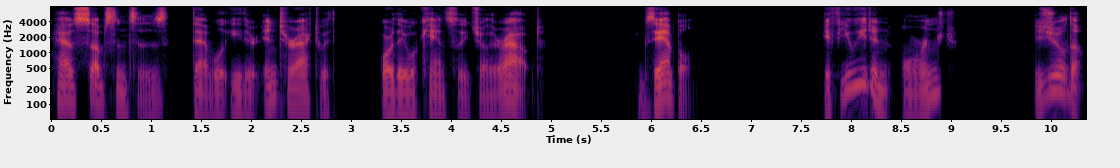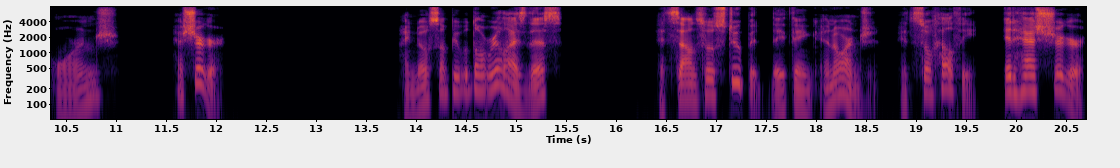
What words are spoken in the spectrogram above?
have substances that will either interact with or they will cancel each other out. Example If you eat an orange, did you know that orange has sugar? I know some people don't realize this. It sounds so stupid. They think an orange, it's so healthy. It has sugar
